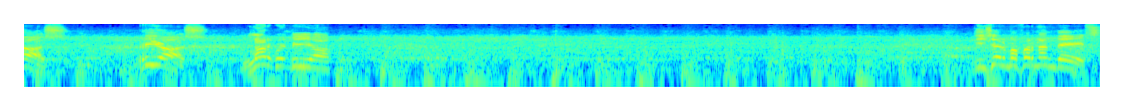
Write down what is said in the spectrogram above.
Ríos. Ríos. Largo envío. Guillermo Fernández.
